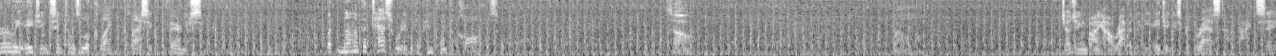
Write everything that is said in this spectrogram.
early aging symptoms look like classic Werner syndrome. But none of the tests were able to pinpoint the cause. So, Well, judging by how rapidly the aging has progressed, I'd say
